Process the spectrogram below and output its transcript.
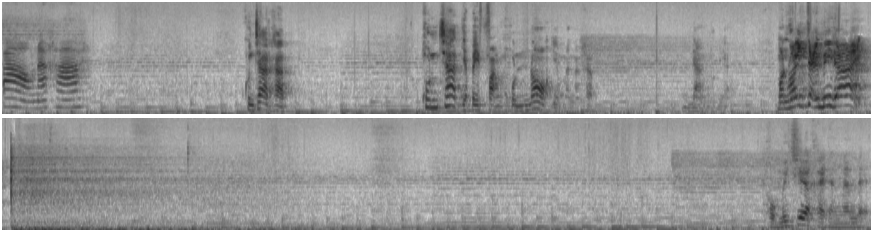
เปล่านะคะ คุณชาติครับ คุณชาติอย่าไปฟังคนนอกอย่างมันนะครับนางคนเนี้ยมันไว้ใจไม่ได้ ผมไม่เชื่อใครทั้งนั้นแหละ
